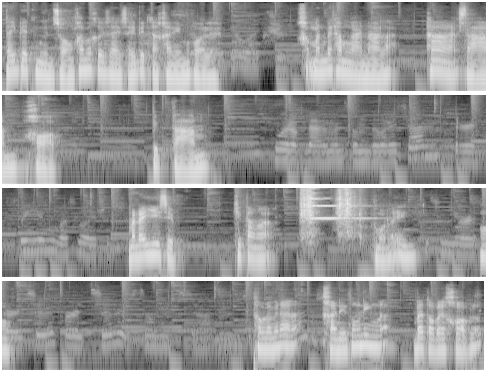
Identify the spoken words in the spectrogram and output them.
ไซส์เบ็ดหมื่นสองข้าไม่เคยใส่ไซส์เบ็ดราคานี้มาก่อนเลย มันไม่ทำงานนานละห้าสามขอบสิบสามมันได้ยี่สิบคิดตังค์ละ หมดแล้วเองอ๋อ ทำอะไรไม่ได้ละครานี้ต้องนิ่งละใบต่อไปขอบแล้ว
